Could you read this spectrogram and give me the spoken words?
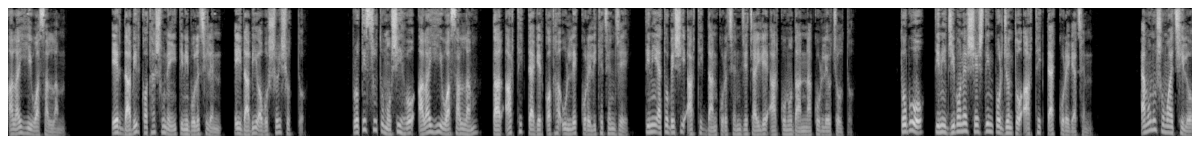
আলাইহি ওয়াসাল্লাম। এর দাবির কথা শুনেই তিনি বলেছিলেন, এই দাবি অবশ্যই সত্য। প্রতিশ্রুত মসিহ আলাইহি ওয়াসাল্লাম তার আর্থিক ত্যাগের কথা উল্লেখ করে লিখেছেন যে, তিনি এত বেশি আর্থিক দান করেছেন যে চাইলে আর কোনো দান না করলেও চলত। তবুও, তিনি জীবনের শেষ দিন পর্যন্ত আর্থিক ত্যাগ করে গেছেন। এমনও সময় ছিল,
